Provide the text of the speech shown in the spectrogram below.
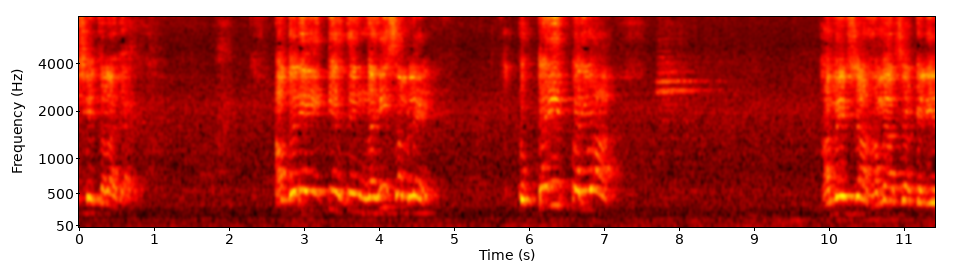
पीछे चला जाएगा। अगर ये 21 दिन नहीं संभले तो कई परिवार हमेशा हमेशा के लिए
